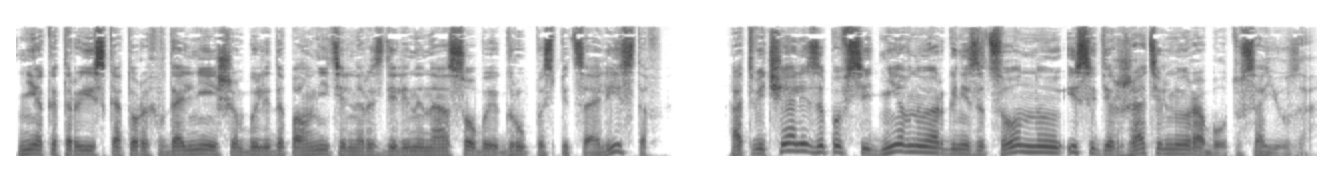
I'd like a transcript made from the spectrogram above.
некоторые из которых в дальнейшем были дополнительно разделены на особые группы специалистов, отвечали за повседневную организационную и содержательную работу Союза.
